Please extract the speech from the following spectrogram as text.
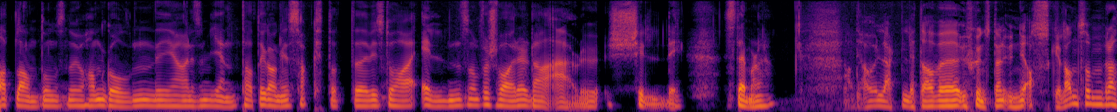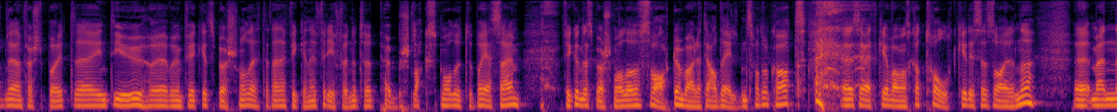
Atle Antonsen og Johan Golden de har liksom gjentatte ganger sagt at eh, hvis du har Elden som forsvarer, da er du skyldig. Stemmer det? Ja, de har jo lært litt av uh, kunstneren Unni Askeland, som brakte den først på et uh, intervju. Uh, hvor Hun fikk et spørsmål etter at jeg fikk henne frifunnet til et pubslagsmål ute på Jessheim. Fikk hun det spørsmålet, og så svarte hun bare at jeg hadde Elden som advokat. så jeg vet ikke hva man skal tolke i disse svarene. men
